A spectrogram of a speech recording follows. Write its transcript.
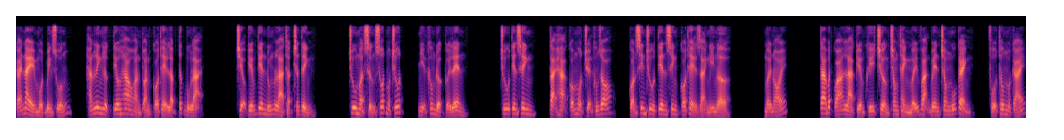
Cái này một bình xuống, hắn linh lực tiêu hao hoàn toàn có thể lập tức bù lại. Triệu kiếm tiên đúng là thật chân tình. Chu mật sửng sốt một chút, nhịn không được cười lên. Chu tiên sinh, tại hạ có một chuyện không rõ, còn xin chu tiên sinh có thể giải nghi ngờ. Mời nói. Ta bất quá là kiếm khí trường trong thành mấy vạn bên trong ngũ cảnh, phổ thông một cái,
